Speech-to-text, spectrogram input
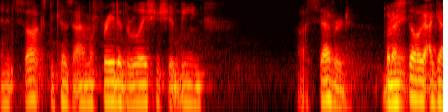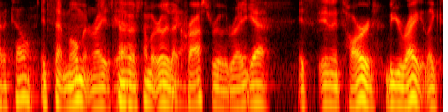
and it sucks because I'm afraid of the relationship being uh, severed. But I still I got to tell him. It's that moment, right? It's kind of what I was talking about earlier, that Yeah. crossroad, right? Yeah, It's and it's hard, but you're right. Like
